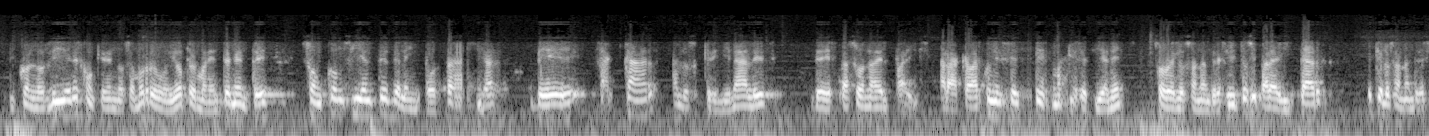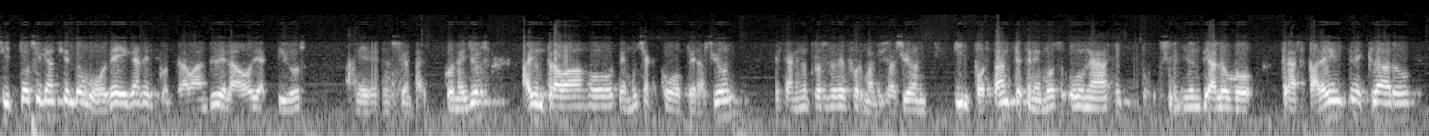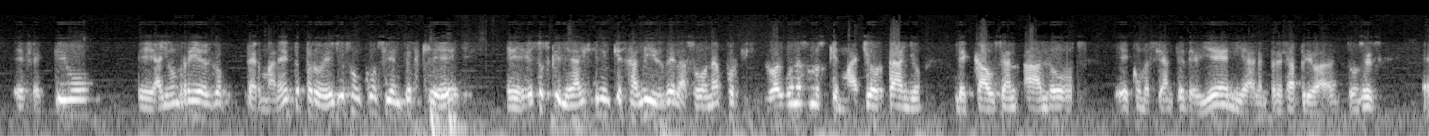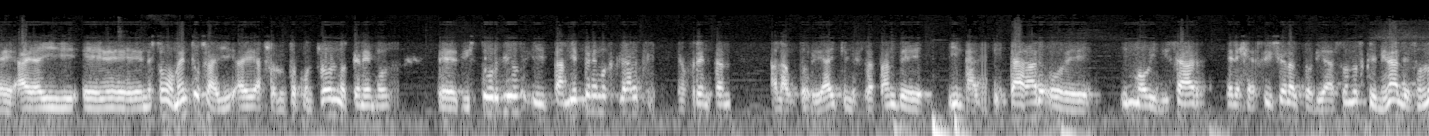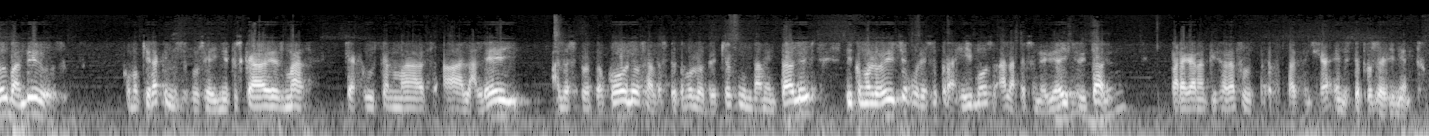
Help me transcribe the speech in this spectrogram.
y con los líderes con quienes nos hemos reunido permanentemente son conscientes de la importancia de sacar a los criminales de esta zona del país, para acabar con ese estigma que se tiene sobre los sanandresitos y para evitar que los sanandresitos sigan siendo bodegas del contrabando y del lavado de activos a nivel nacional. Con ellos hay un trabajo de mucha cooperación, están en un proceso de formalización importante, tenemos una y un diálogo transparente, claro, efectivo, eh, hay un riesgo permanente, pero ellos son conscientes que eh, estos criminales tienen que salir de la zona porque sin duda son los que mayor daño le causan a los eh, comerciantes de bien y a la empresa privada. Entonces, hay, en estos momentos hay, hay absoluto control, no tenemos disturbios y también tenemos claro que se enfrentan a la autoridad y quienes tratan de inhabilitar o de inmovilizar el ejercicio de la autoridad son los criminales, son los bandidos como quiera que nuestros procedimientos cada vez más se ajustan más a la ley, a los protocolos, al respeto por los derechos fundamentales y como lo he dicho, por eso trajimos a la personería distrital para garantizar la transparencia en este procedimiento.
